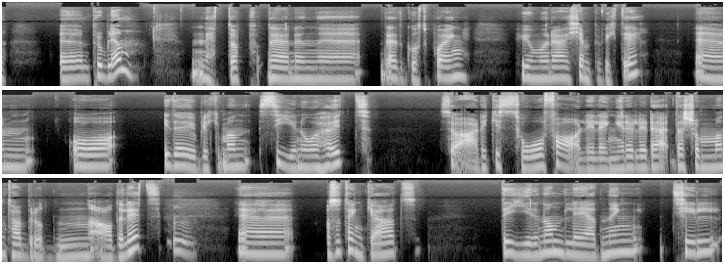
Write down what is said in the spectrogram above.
eh, problem. Nettopp. Det er, en, eh, det er et godt poeng. Humor er kjempeviktig. Em, og i det øyeblikket man sier noe høyt, så er det ikke så farlig lenger, eller det, det er som man tar brodden av det litt. Eh, og så tenker jeg at det gir en anledning til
